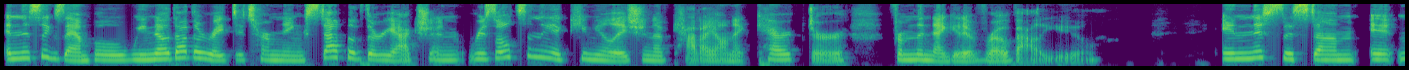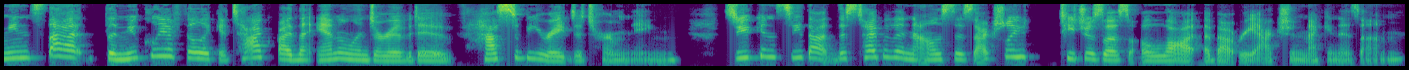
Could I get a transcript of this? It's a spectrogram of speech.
In this example, we know that the rate determining step of the reaction results in the accumulation of cationic character from the negative rho value. In this system, it means that the nucleophilic attack by the aniline derivative has to be rate determining. So you can see that this type of analysis actually teaches us a lot about reaction mechanism.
